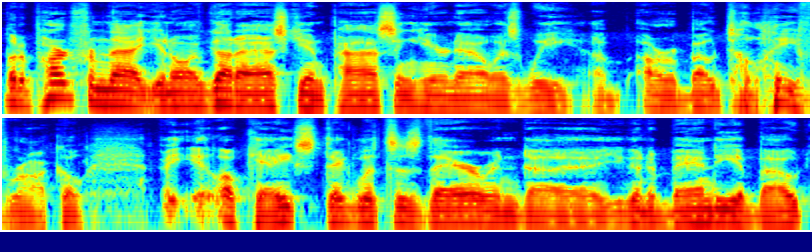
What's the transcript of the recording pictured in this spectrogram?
but apart from that, you know, I've got to ask you in passing here now as we uh, are about to leave, Rocco. Okay, Stiglitz is there, and uh, you're going to bandy about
